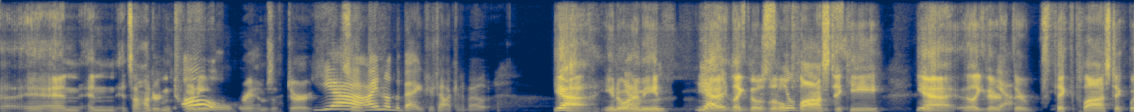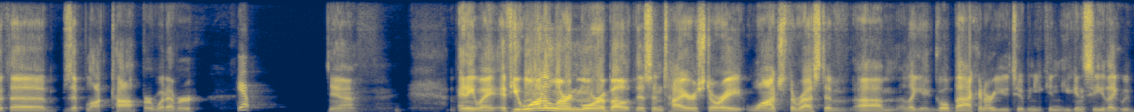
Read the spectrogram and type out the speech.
uh, and and it's 120 Oh. grams of dirt. Yeah, So- I know the bags you're talking about. yeah, you know what I mean. Yeah, Yeah, like like, those little plasticky. ones. Yeah, like they're Yeah. they're thick plastic with a Ziploc top or whatever. Yep. Yeah. Anyway, if you want to learn more about this entire story, watch the rest of um like go back on our YouTube and you can you can see like we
